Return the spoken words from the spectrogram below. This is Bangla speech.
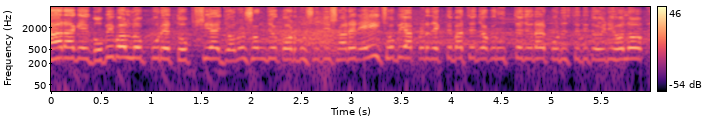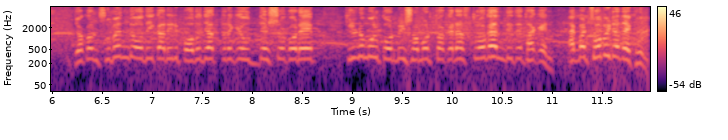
তার আগে গোপীবল্লভপুরে তপসিয়ায় জনসংযোগ কর্মসূচি সারের এই ছবি আপনারা দেখতে পাচ্ছেন যখন উত্তেজনার পরিস্থিতি তৈরি হলো, যখন শুভেন্দু অধিকারীর পদযাত্রাকে উদ্দেশ্য করে তৃণমূল কর্মী সমর্থকেরা স্লোগান দিতে থাকেন। একবার ছবিটা দেখুন।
